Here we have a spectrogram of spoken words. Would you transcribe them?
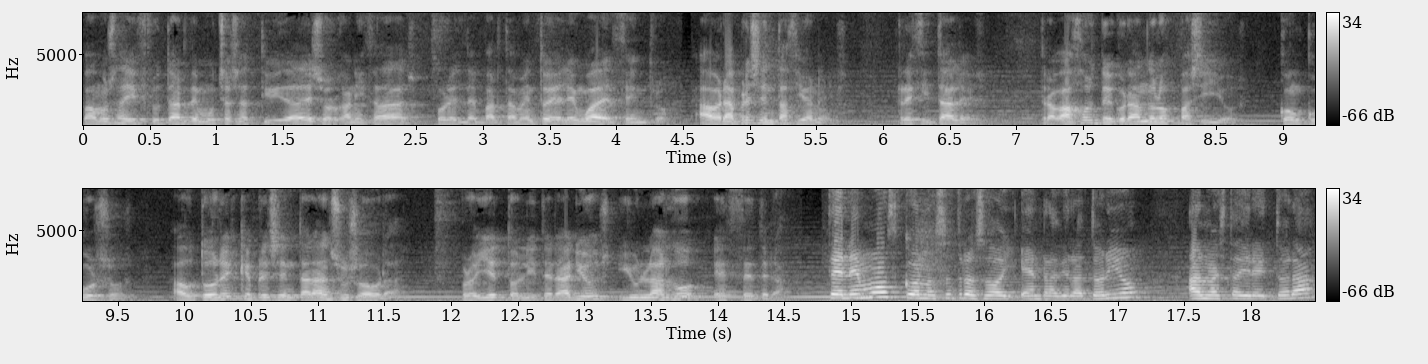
vamos a disfrutar de muchas actividades organizadas por el Departamento de Lengua del Centro. Habrá presentaciones, recitales, trabajos decorando los pasillos, concursos, autores que presentarán sus obras, proyectos literarios y un largo etcétera. Tenemos con nosotros hoy en Radio Oratorio a nuestra directora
